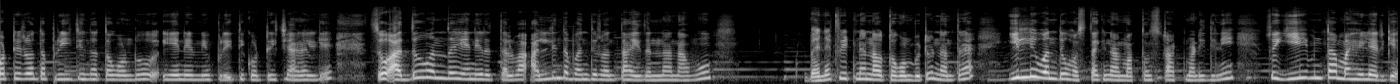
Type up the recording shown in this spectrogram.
ಕೊಟ್ಟಿರುವಂಥ ಪ್ರೀತಿಯಿಂದ ತೊಗೊಂಡು ಏನೇನು ನೀವು ಪ್ರೀತಿ ಕೊಟ್ಟಿರಿ ಚಾನಲ್ಗೆ ಸೊ ಅದು ಒಂದು ಏನಿರುತ್ತಲ್ವ? ಅಲ್ಲಿಂದ ಬಂದಿರುವಂಥ ಇದನ್ನು ನಾವು ಬೆನಿಫಿಟ್ನ ನಾವು ತೊಗೊಂಡ್ಬಿಟ್ಟು ನಂತರ ಇಲ್ಲಿ ಒಂದು ಹೊಸದಾಗಿ ನಾನು ಮತ್ತೊಂದು ಸ್ಟಾರ್ಟ್ ಮಾಡಿದ್ದೀನಿ. ಸೊ ಈ ಇಂಥ ಮಹಿಳೆಯರಿಗೆ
